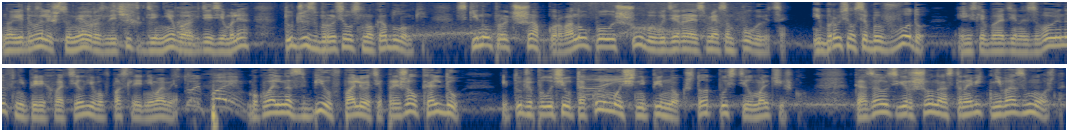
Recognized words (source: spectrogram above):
но едва лишь сумел различить, где небо, а где земля, тут же сбросил с ног обломки. Скинул прочь шапку, рванул полы шубы, выдирая с мясом пуговицы, и бросился бы в воду, если бы один из воинов не перехватил его в последний момент. Стой, парень! Буквально сбил в полете, прижал ко льду и тут же получил такой мощный пинок, что отпустил мальчишку. Казалось, Ершона остановить невозможно.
